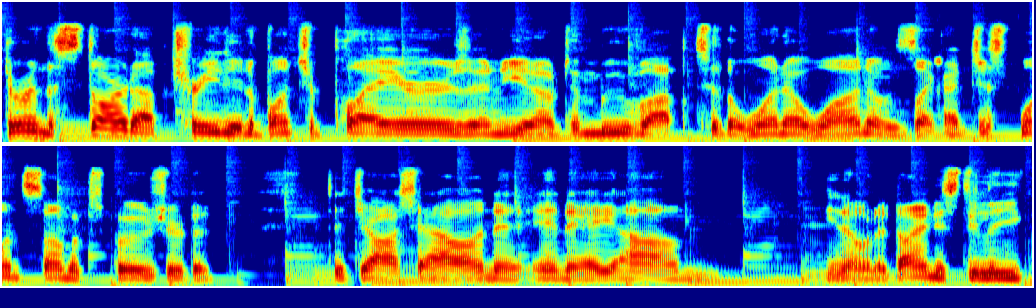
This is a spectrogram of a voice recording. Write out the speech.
during the startup, traded a bunch of players, and you know to move up to the 101. It was like I just want some exposure to to Josh Allen in, in a um, you know in a dynasty league.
